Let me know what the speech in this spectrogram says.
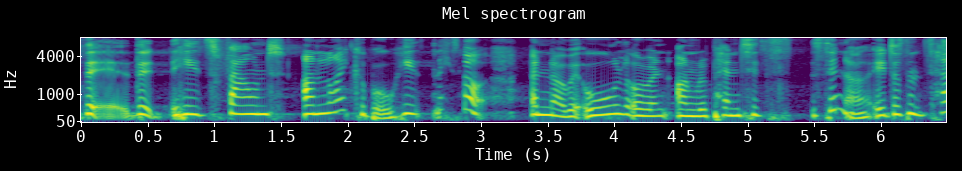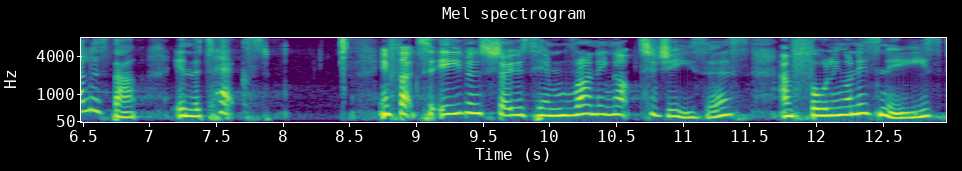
that, that he's found unlikable. He, he's not a know it all or an unrepented sinner. It doesn't tell us that in the text. In fact, it even shows him running up to Jesus and falling on his knees,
